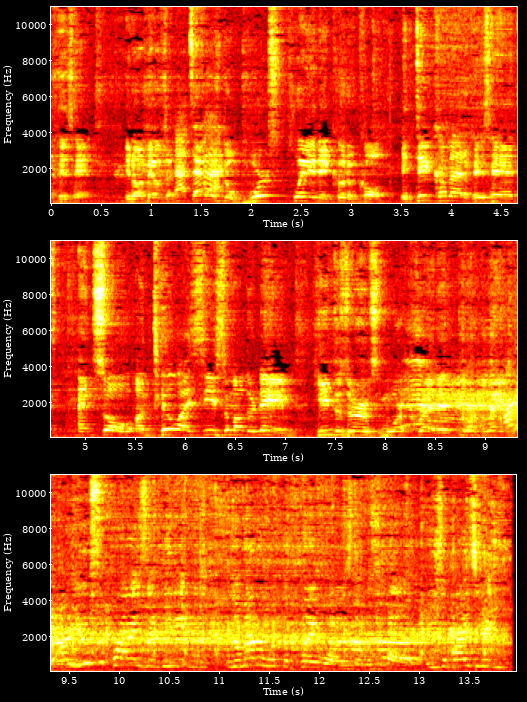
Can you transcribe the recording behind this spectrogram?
of his hands. You know what I mean? Was a- that fact. that was the worst play they could have called. It did come out of his hands, and so until I see some other name, he deserves more credit, more blame.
